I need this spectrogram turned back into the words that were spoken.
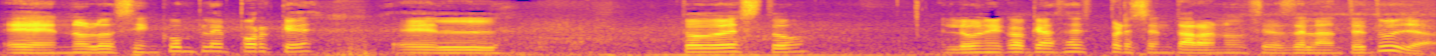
eh, no los incumple porque el, todo esto lo único que hace es presentar anuncios delante tuya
